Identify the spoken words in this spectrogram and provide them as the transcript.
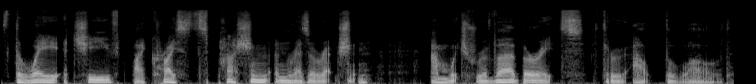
It's the way achieved by Christ's passion and resurrection, and which reverberates throughout the world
